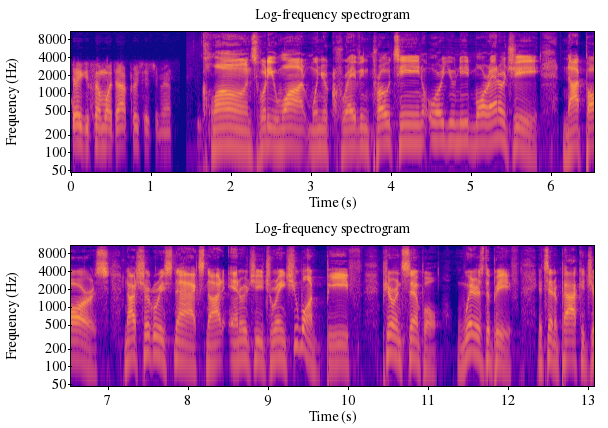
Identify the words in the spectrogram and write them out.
Thank you so much. I appreciate you, man. Clones, what do you want when you're craving protein or you need more energy? Not bars, not sugary snacks, not energy drinks. You want beef. Pure and simple. Where's the beef? It's in a package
